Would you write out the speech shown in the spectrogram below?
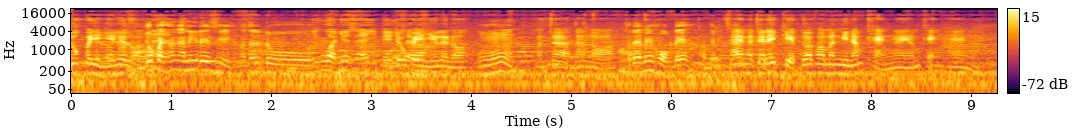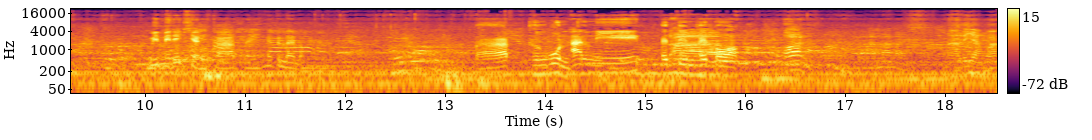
ยกไปอย่างนี้เลยเหรอยกไปทั้งอันนี้เลยสิ มันจะได้ดู อีอ้วนอยืดใช้อีเนี่ยยกไปอย่างนี้เลยเนาะ อืมมันจะนั่นเนาะ จะได้ไม่หกเด้มันเป็น ใช่ มันจะได้เก็บด้วยเพราะมันมีน้ำแข็งไงน้ำแข็งแห้งวินไม่ได้เขียนการ์ดเลยไม่เป็นไรหรอกบาสถึงวุ่นอันนี้ไอติมไอตอกต้นเอามาหน่อยมาหรือยังวะ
